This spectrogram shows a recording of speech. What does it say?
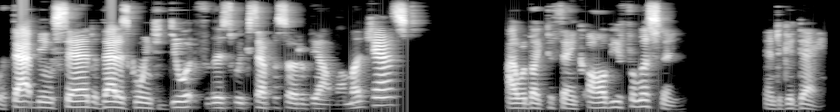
With that being said, that is going to do it for this week's episode of the Outlaw Mudcast. I would like to thank all of you for listening, and a good day.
